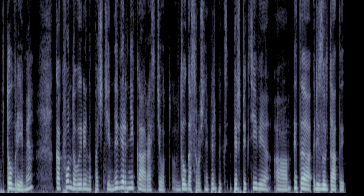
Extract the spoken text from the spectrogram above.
В то время как фондовый рынок почти наверняка растет в долгосрочной перспективе, а, это результаты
